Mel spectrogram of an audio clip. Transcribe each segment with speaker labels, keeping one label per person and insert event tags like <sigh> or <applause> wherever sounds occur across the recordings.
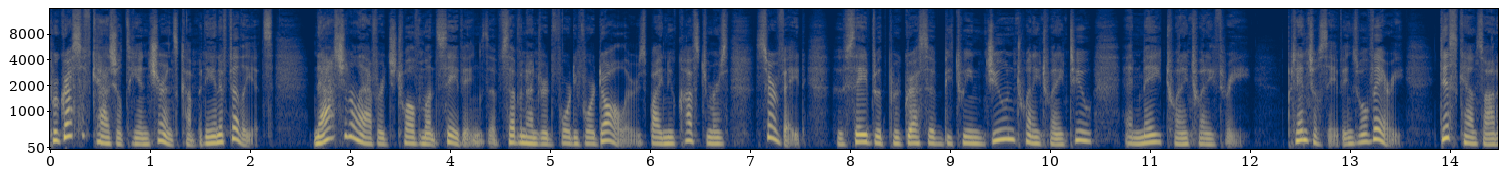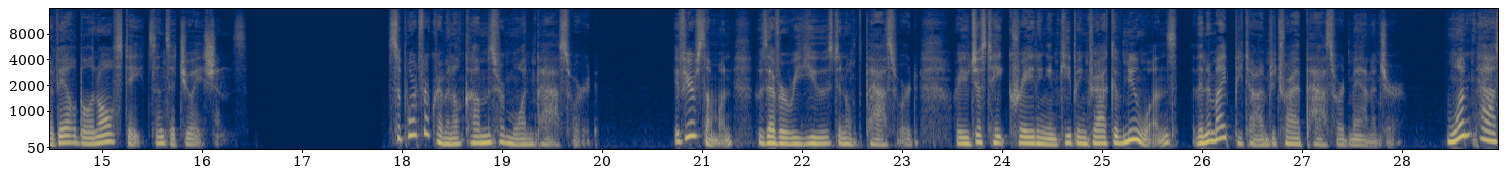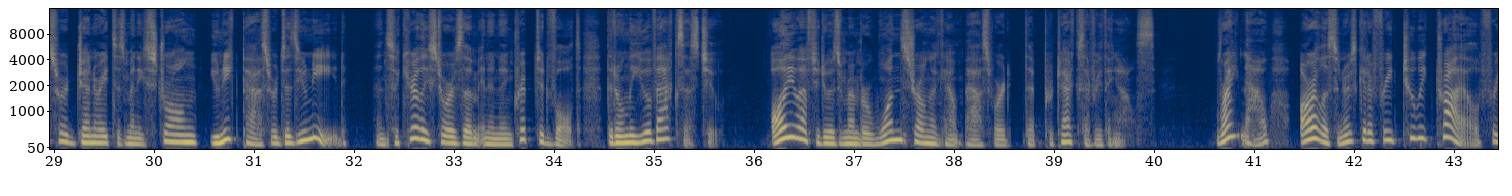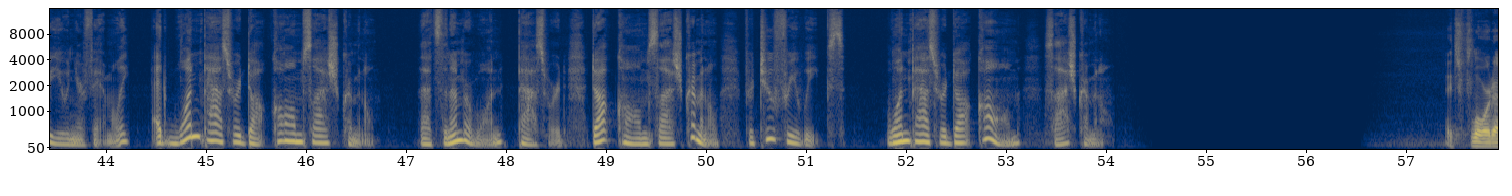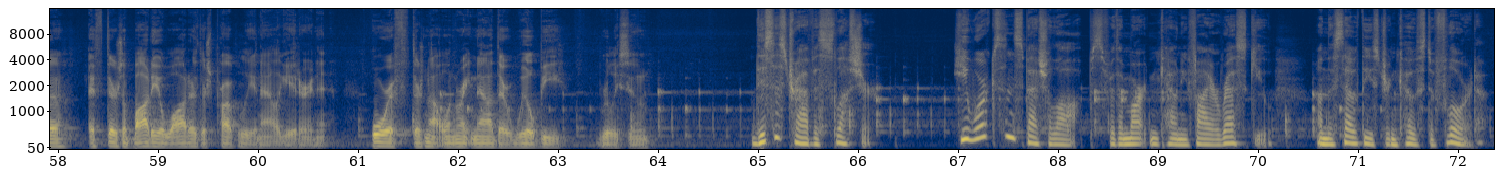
Speaker 1: Progressive Casualty Insurance Company and Affiliates. National average 12 month savings of $744 by new customers surveyed who saved with Progressive between June 2022 and May 2023. Potential savings will vary. Discounts not available in all states and situations. Support for Criminal comes from 1Password. If you're someone who's ever reused an old password, or you just hate creating and keeping track of new ones, then it might be time to try a password manager. 1Password generates as many strong, unique passwords as you need and securely stores them in an encrypted vault that only you have access to. All you have to do is remember one strong account password that protects everything else. Right now, our listeners get a free two-week trial for you and your family at onepassword.com slash criminal. That's the number one, password.com slash criminal for two free weeks. onepassword.com slash criminal.
Speaker 2: It's Florida. If there's a body of water, there's probably an alligator in it. Or if there's not one right now, there will be really soon.
Speaker 1: This is Travis Slusher. He works in special ops for the Martin County Fire Rescue on the southeastern coast of Florida.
